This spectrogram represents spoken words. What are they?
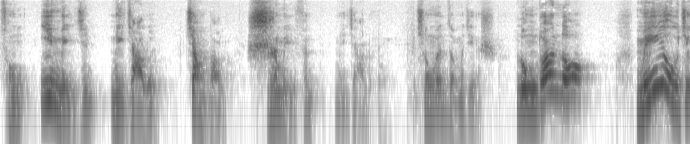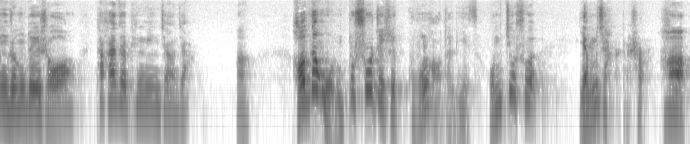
从一美金每加仑降到了十美分每加仑。请问怎么解释？垄断的哦，没有竞争对手哦，他还在拼命降价啊！好，那我们不说这些古老的例子，我们就说眼不前的事儿哈，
